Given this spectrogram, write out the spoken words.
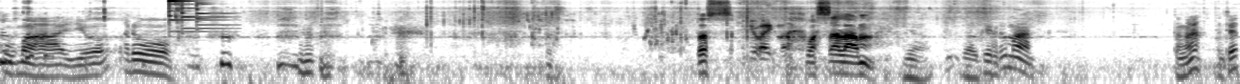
Kumaha ieu? Aduh. Terus lah. Wassalam. Ya. Aduh man. Tengah, pencet.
